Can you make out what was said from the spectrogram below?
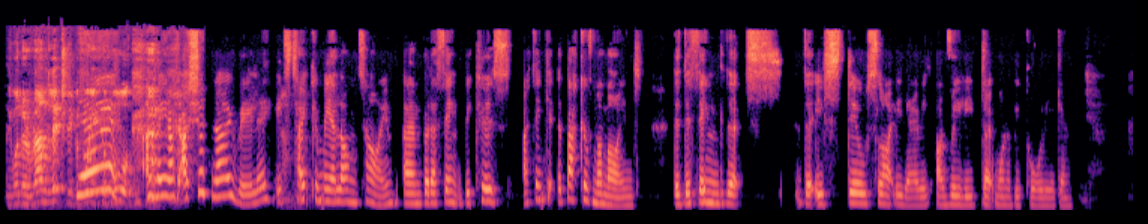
You want to run literally before yeah. you can walk. I mean, I, I, should know really. It's taken me a long time, um, but I think because I think at the back of my mind, the the thing that's that is still slightly there is I really don't want to be poorly again. Yeah.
